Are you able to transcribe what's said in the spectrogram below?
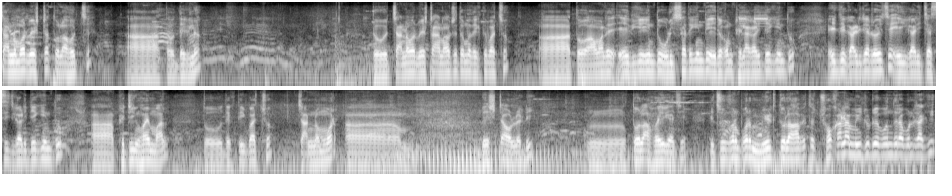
চার নম্বর বেসটা তোলা হচ্ছে। তো দেখল। তো চার নম্বর বেসটা আনা হচ্ছে, তোমরা দেখতে পাচ্ছ। তো আমাদের এইদিকে কিন্তু উড়িষ্যাতে কিন্তু এইরকম ঠেলা গাড়িতে কিন্তু এই যে গাড়িটা রয়েছে, এই গাড়ি চাষিস গাড়িতে কিন্তু ফিটিং হয় মাল। তো দেখতেই পাচ্ছ, চার নম্বর বেসটা অলরেডি তোলা হয়ে গেছে। কিছুক্ষণ পর মিট তোলা হবে। তো ছখানা মিট উঠবে বন্ধুরা বলে রাখি।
